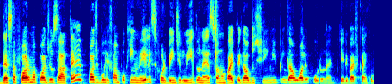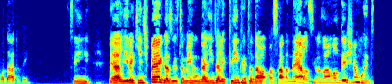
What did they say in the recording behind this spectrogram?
dessa forma pode usar. Até pode borrifar um pouquinho nele, se for bem diluído, né? Só não vai pegar o bichinho e pingar o óleo puro, né? Porque ele vai ficar incomodado daí. Sim. É, a lira que a gente pega, às vezes também um galinho de alecrim, tenta dar uma passada nela, assim, mas ela não deixa muito.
